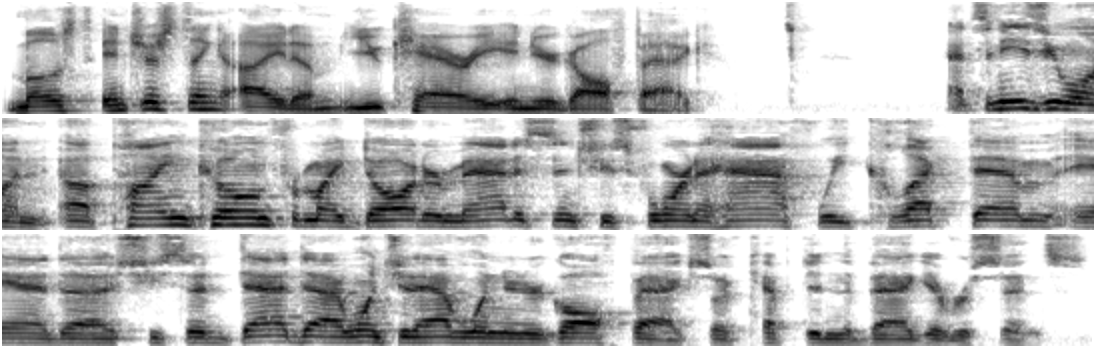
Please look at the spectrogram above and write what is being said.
Most interesting item you carry in your golf bag? That's an easy one. A pine cone for my daughter Madison. She's four and a half. We collect them, and uh, she said, "Dad, Dad, I want you to have one in your golf bag." So I've kept it in the bag ever since.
